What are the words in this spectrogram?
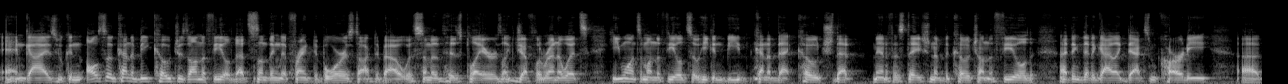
and guys who can also kind of be coaches on the field. That's something that Frank DeBoer has talked about with some of his players, like Jeff Larentowicz. He wants him on the field so he can be kind of that coach, that manifestation of the coach on the field. And I think that a guy like Dax McCarty uh,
